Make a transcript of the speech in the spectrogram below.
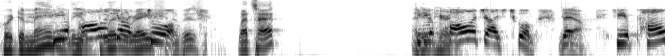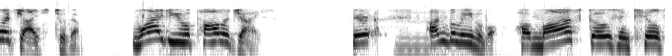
who are demanding the obliteration of Israel. What's that? I he apologized to them. Yeah. He apologized to them. Why do you apologize? They're mm. unbelievable. Hamas goes and kills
